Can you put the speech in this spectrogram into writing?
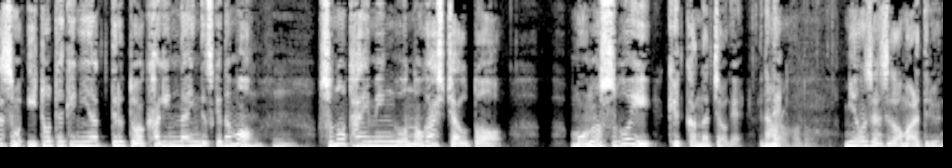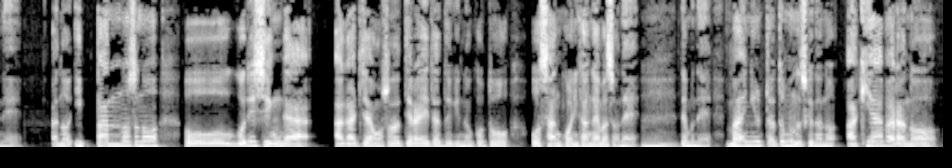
ずしも意図的にやってるとは限らないんですけども、そのタイミングを逃しちゃうと、ものすごい結果になっちゃうわけ。なるほど。ミオン先生が思われてるよね。あの、一般のその、おご自身が赤ちゃんを育てられた時のことを参考に考えますよね。でもね、前に言ったと思うんですけど、あの、秋葉原の、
